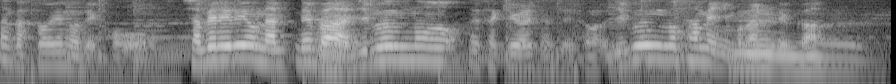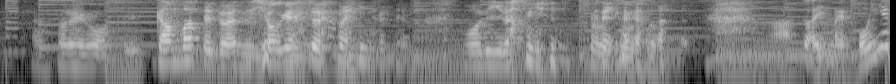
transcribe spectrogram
なんかそういうのでこう喋れるようになれば、はい。自分のさっき言われたんでその自分のためにもなるというか、それを頑張ってどうやって表現すればいいのみたいなボディーランゲージそうそうそうあとは今翻訳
